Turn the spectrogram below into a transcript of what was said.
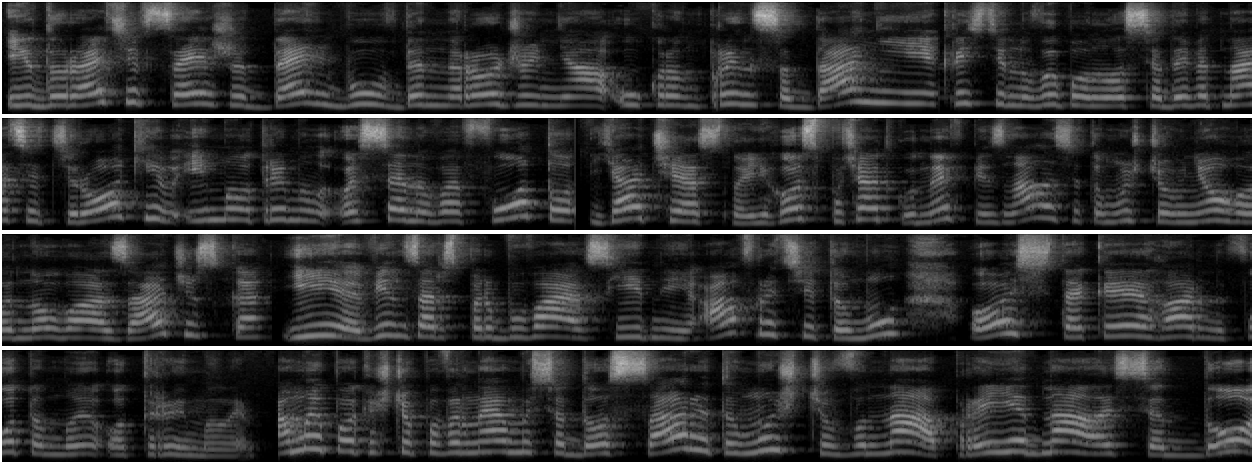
І до речі, в цей же день був день народження у кронпринца Данії. Крістіну виповнилося 19 років, і ми отримали ось це нове фото. Я чесно його спочатку не впізналася, тому що в нього нова зачіска, і він зараз перебуває в східній Африці. Тому ось таке гарне фото ми отримали. А ми поки що повернемося до Сари, тому що вона приєдналася до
